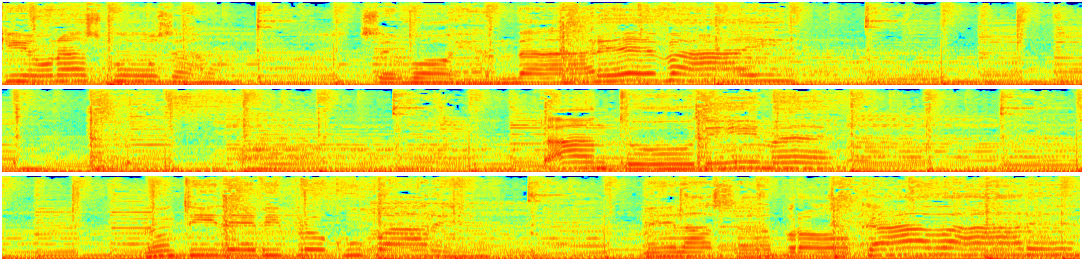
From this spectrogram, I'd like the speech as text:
Cerchi una scusa, se vuoi andare vai. Tanto di me, non ti devi preoccupare, me la saprò cavare.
